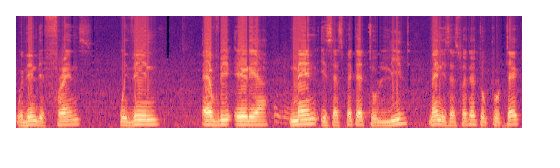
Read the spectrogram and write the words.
within the friends, within every area, men is expected to lead, men is expected to protect,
